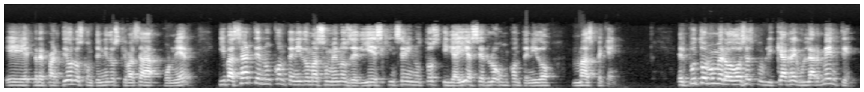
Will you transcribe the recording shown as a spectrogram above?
eh, repartidos los contenidos que vas a poner y basarte en un contenido más o menos de 10, 15 minutos y de ahí hacerlo un contenido más pequeño. El punto número dos es publicar regularmente.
